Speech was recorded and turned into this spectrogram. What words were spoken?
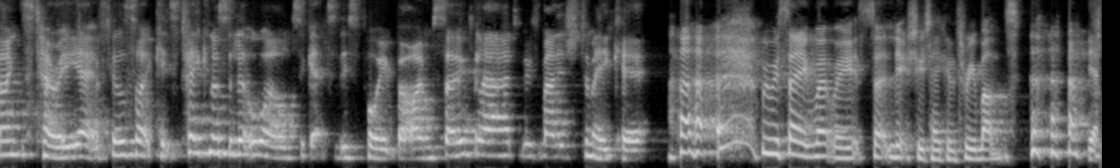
Thanks, Terry. Yeah, it feels like it's taken us a little while to get to this point, but I'm so glad we've managed to make it. we were saying, weren't we? It's uh, literally taken three months. yeah.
